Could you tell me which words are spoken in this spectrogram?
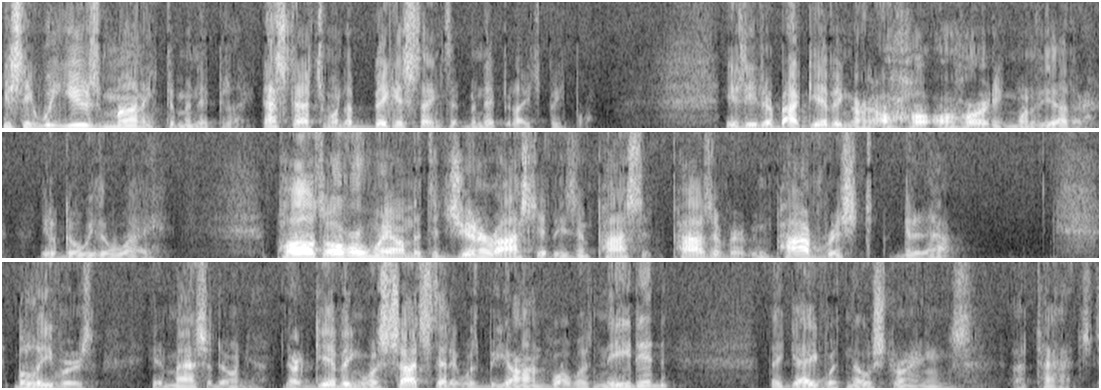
You see, we use money to manipulate. That's, that's one of the biggest things that manipulates people, is either by giving or, or, or hoarding, one or the other. It'll go either way. Paul's overwhelmed at the generosity of these impoverished, get it out, believers in Macedonia. Their giving was such that it was beyond what was needed. They gave with no strings attached.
